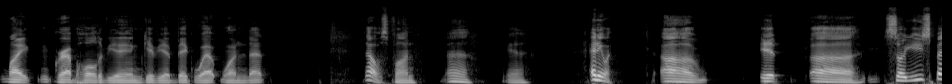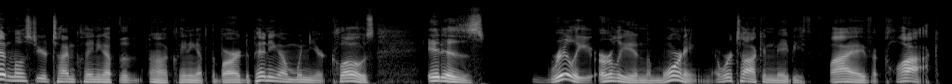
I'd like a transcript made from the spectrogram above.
might grab a hold of you and give you a big wet one. That that was fun. Uh, yeah. Anyway, uh, it uh, so you spent most of your time cleaning up the uh, cleaning up the bar. Depending on when you're closed, it is really early in the morning. We're talking maybe five o'clock.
